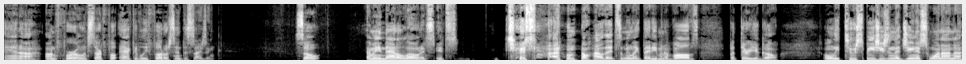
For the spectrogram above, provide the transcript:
and uh, unfurl and start actively photosynthesizing. So, I mean, that alone, it's it's just, I don't know how that something like that even evolves, but there you go. Only two species in the genus, one on uh,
